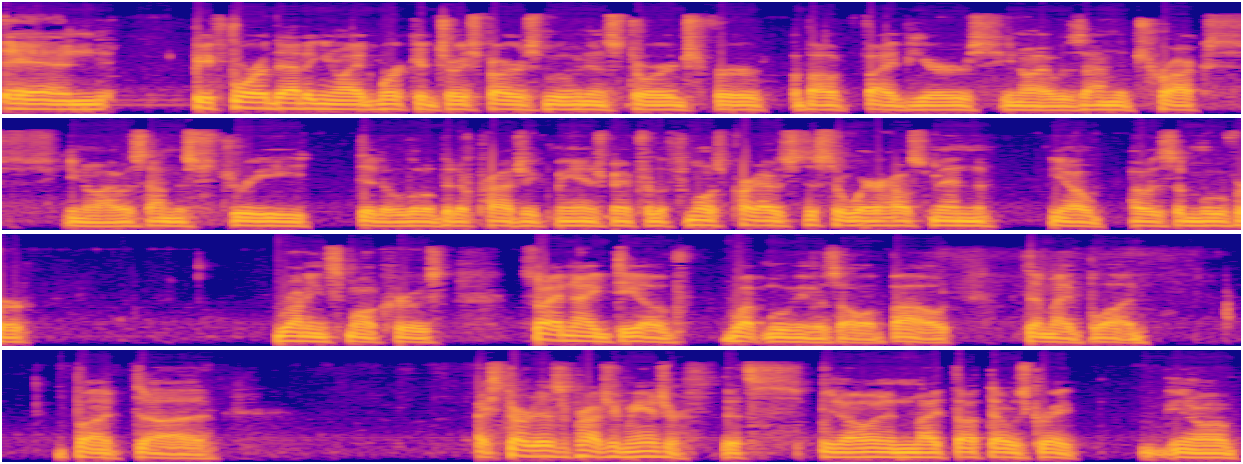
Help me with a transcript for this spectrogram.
And before that, you know, I'd worked at Joyce Brothers Moving and Storage for about five years. You know, I was on the trucks. You know, I was on the street, did a little bit of project management. For the most part, I was just a warehouseman. You know, I was a mover, running small crews. So I had an idea of what moving was all about. In my blood. But uh, I started as a project manager. That's you know, and I thought that was great. You know,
